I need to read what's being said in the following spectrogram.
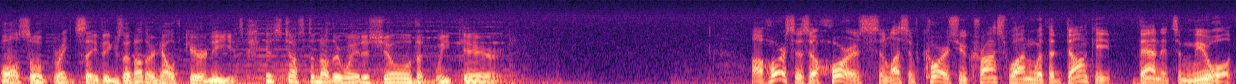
Also, great savings on other health care needs. It's just another way to show that we care. A horse is a horse unless, of course, you cross one with a donkey. Then it's a mule.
